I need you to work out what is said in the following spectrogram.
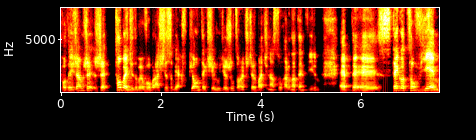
podejrzewam, że, że to będzie dobre. Wyobraźcie sobie, jak w piątek się ludzie rzucą jak szczerbaci na suchar na ten film. E, e, z tego co wiem,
